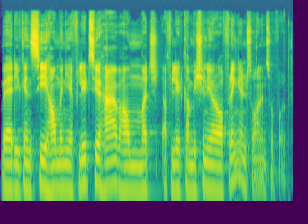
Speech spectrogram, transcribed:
where you can see how many affiliates you have, how much affiliate commission you're offering, and so on and so forth.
